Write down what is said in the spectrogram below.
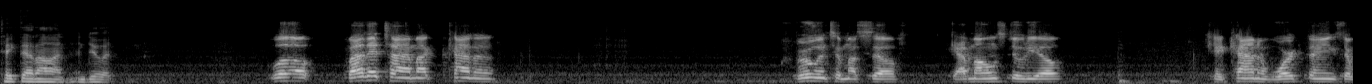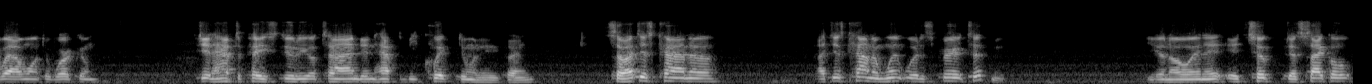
take that on and do it? Well, by that time, I kind of grew into myself, got my own studio, could kind of work things the way I want to work them didn't have to pay studio time, didn't have to be quick doing anything. So I just kind of, I just kind of went where the spirit took me. You know, and it, it took the cycle.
